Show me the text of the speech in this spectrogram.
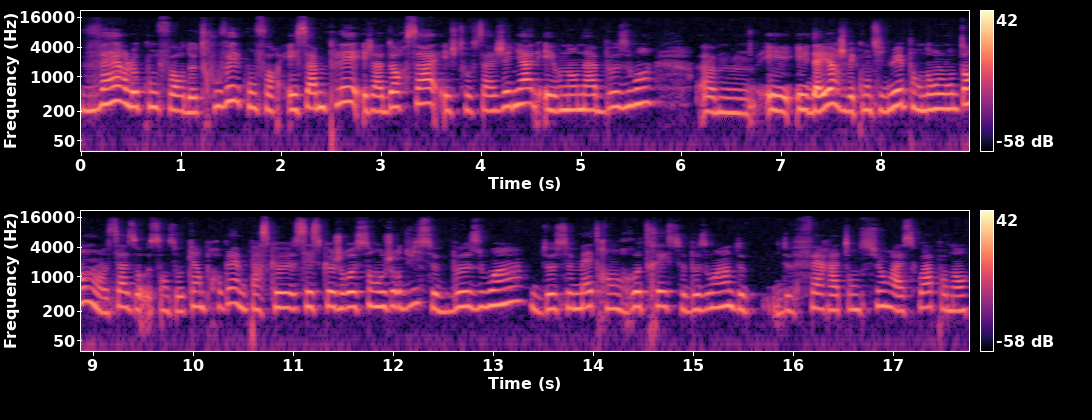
vers le confort, de trouver le confort. Et ça me plaît, et j'adore ça, et je trouve ça génial, et on en a besoin. Euh, et, d'ailleurs, je vais continuer pendant longtemps, ça sans aucun problème, parce que c'est ce que je ressens aujourd'hui, ce besoin de se mettre en retrait, ce besoin de, de faire attention à soi pendant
